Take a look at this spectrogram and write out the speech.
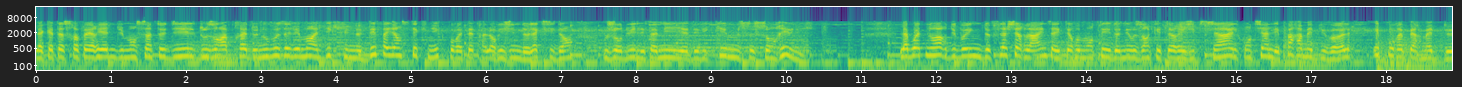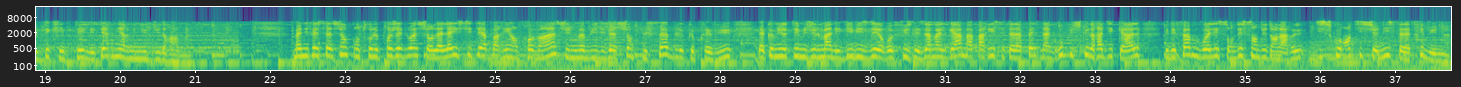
La catastrophe aérienne du Mont Saint-Odile, 12 ans après, de nouveaux éléments indiquent qu'une défaillance technique pourrait être à l'origine de l'accident. Aujourd'hui, les familles des victimes se sont réunies. La boîte noire du Boeing de Flash Airlines a été remontée et donnée aux enquêteurs égyptiens. Elle contient les paramètres du vol et pourrait permettre de décrypter les dernières minutes du drame. Manifestation contre le projet de loi sur la laïcité à Paris en province, une mobilisation plus faible que prévu. La communauté musulmane est divisée et refuse les amalgames. À Paris, c'est à l'appel d'un groupuscule radical que des femmes voilées sont descendues dans la rue. Discours antisioniste à la tribune.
